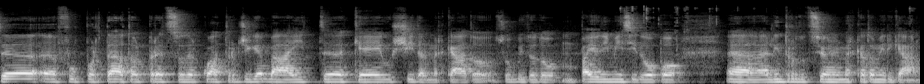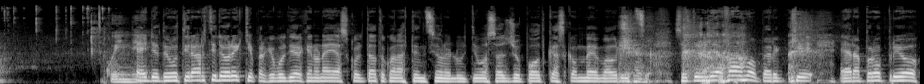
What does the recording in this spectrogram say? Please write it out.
eh, fu portato al prezzo del 4 GB che è uscito al mercato subito dopo, un paio di mesi dopo eh, l'introduzione del mercato americano. Quindi... Edio, devo tirarti le orecchie perché vuol dire che non hai ascoltato con attenzione l'ultimo saggio podcast con me, Maurizio. Sottolineavamo perché era proprio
